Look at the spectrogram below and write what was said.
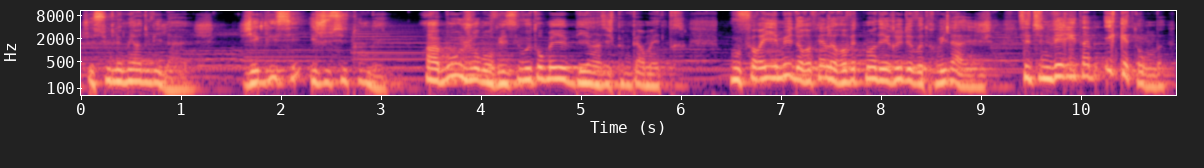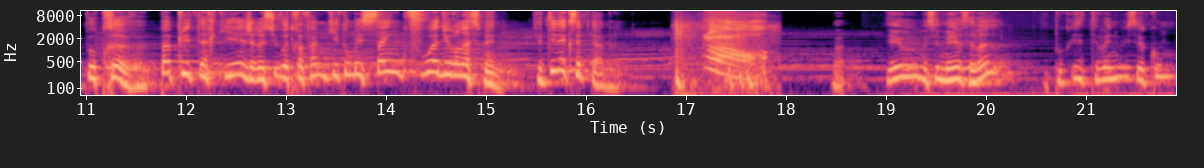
je suis le maire du village. J'ai glissé et je suis tombé. Ah bonjour mon fils, vous tombez bien si je peux me permettre. Vous feriez mieux de refaire le revêtement des rues de votre village. C'est une véritable hécatombe. Pour preuve, pas plus tard qu'hier, j'ai reçu votre femme qui est tombée cinq fois durant la semaine. C'est inacceptable. Oh Et oh, monsieur le maire, ça va? Pourquoi il est évanoui ce con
